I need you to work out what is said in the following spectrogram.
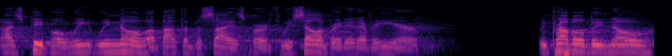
God's people, we, we know about the Messiah's birth. We celebrate it every year. We probably know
